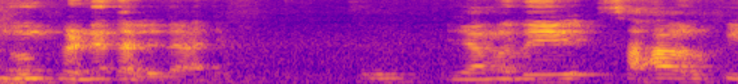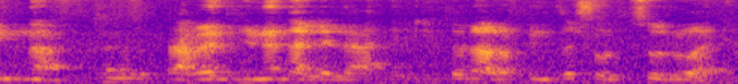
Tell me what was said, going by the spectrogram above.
नोंद करण्यात आलेला आहे. यामध्ये सहा आरोपींना ताब्यात घेण्यात आलेला आहे. इतर आरोपींचा शोध सुरू आहे.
